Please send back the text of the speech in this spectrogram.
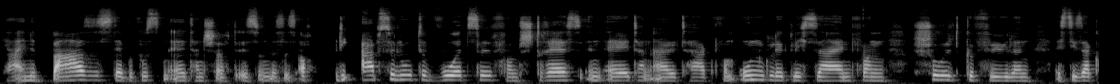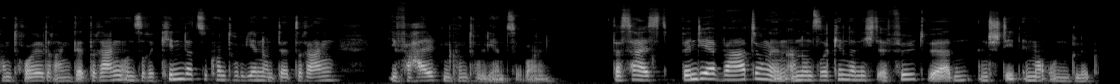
ja, eine Basis der bewussten Elternschaft ist. Und es ist auch die absolute Wurzel vom Stress im Elternalltag, vom Unglücklichsein, von Schuldgefühlen, ist dieser Kontrolldrang. Der Drang, unsere Kinder zu kontrollieren und der Drang, ihr Verhalten kontrollieren zu wollen. Das heißt, wenn die Erwartungen an unsere Kinder nicht erfüllt werden, entsteht immer Unglück.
